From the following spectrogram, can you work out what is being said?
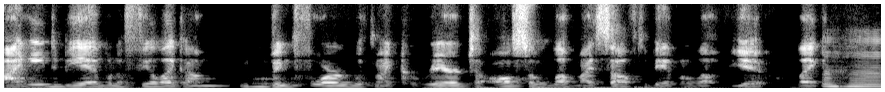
i need to be able to feel like i'm moving forward with my career to also love myself to be able to love you. Like Mm-hmm.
